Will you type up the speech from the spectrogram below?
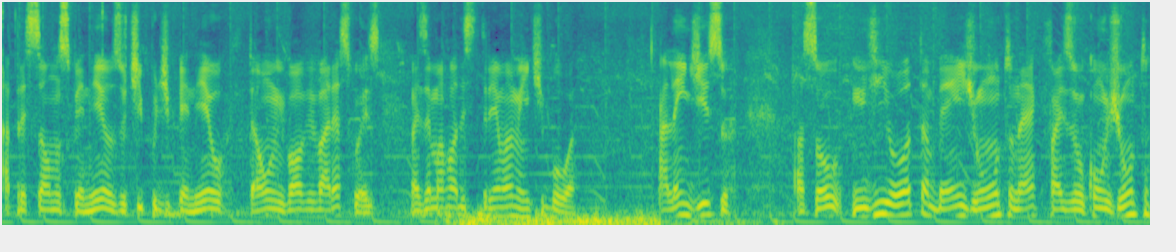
a pressão nos pneus, o tipo de pneu, então envolve várias coisas. Mas é uma roda extremamente boa. Além disso, a Soul enviou também junto, né, que faz o conjunto,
